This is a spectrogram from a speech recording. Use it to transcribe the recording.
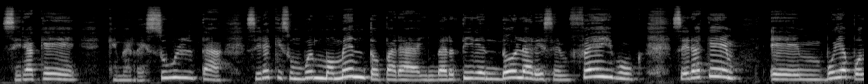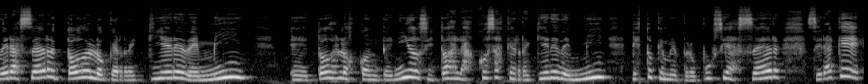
¿Será que, que me resulta? ¿Será que es un buen momento para invertir en dólares en Facebook? ¿Será que em, voy a poder hacer todo lo que requiere de mí? Eh, todos los contenidos y todas las cosas que requiere de mí esto que me propuse hacer? ¿Será que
